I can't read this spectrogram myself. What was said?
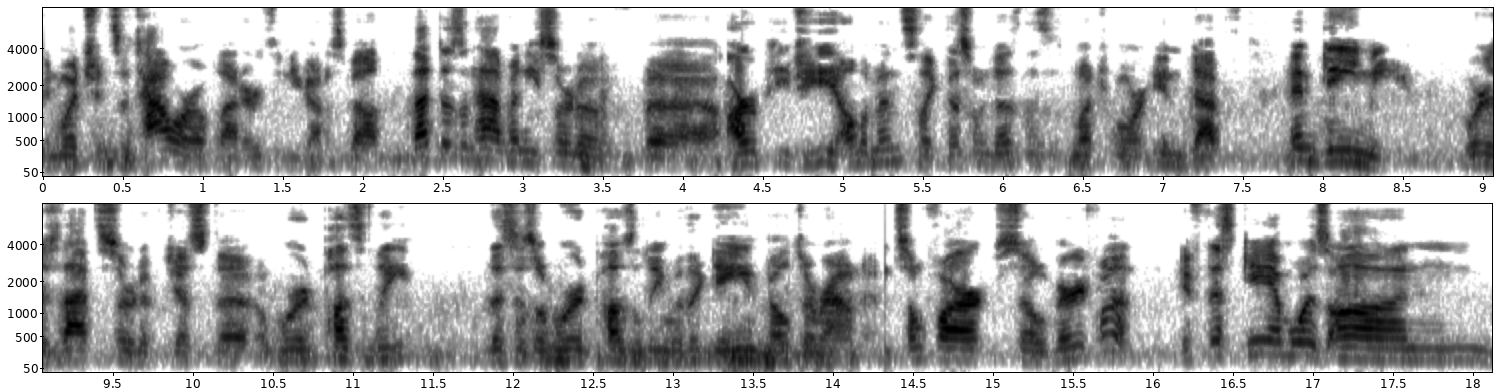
in which it's a tower of letters and you got to spell. That doesn't have any sort of uh, RPG elements like this one does. This is much more in depth and gamey, whereas that's sort of just a, a word puzzly. This is a word puzzly with a game built around it. And so far, so very fun. If this game was on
